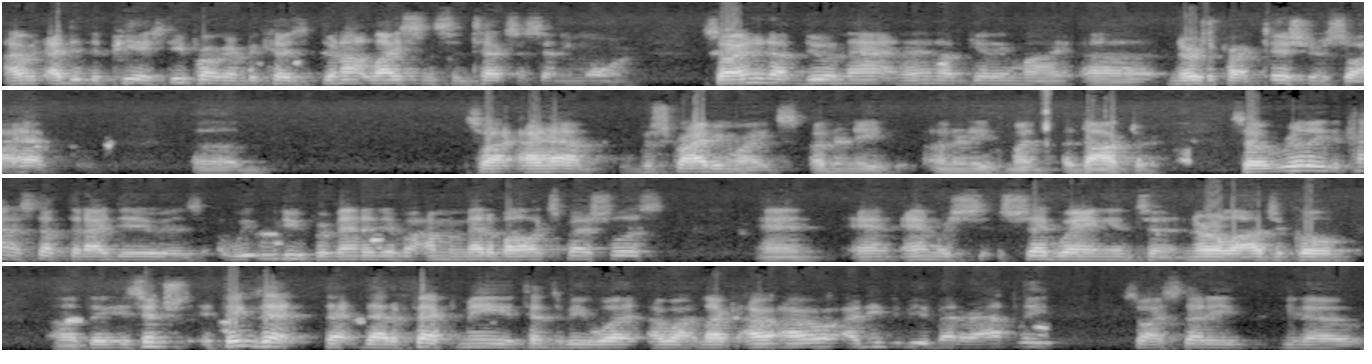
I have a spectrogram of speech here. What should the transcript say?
I, I did the PhD program because they're not licensed in Texas anymore. So I ended up doing that, and I ended up getting my uh, nurse practitioner. So I have, um, so I, I have prescribing rights underneath underneath my a doctor. So really, the kind of stuff that I do is we, we do preventative. I'm a metabolic specialist, and and and we're segueing into neurological uh, things. It's interesting things that, that that affect me. It tends to be what I want. Like I, I I need to be a better athlete, so I studied you know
